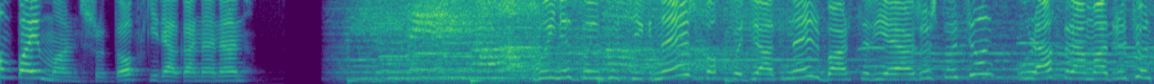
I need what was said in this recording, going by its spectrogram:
անպայման շուտով կիրականանան։ Գույնս գույն փուչիկներ, պղպջակներ, բարձր երաժշտություն, ուրախ տրամադրություն։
